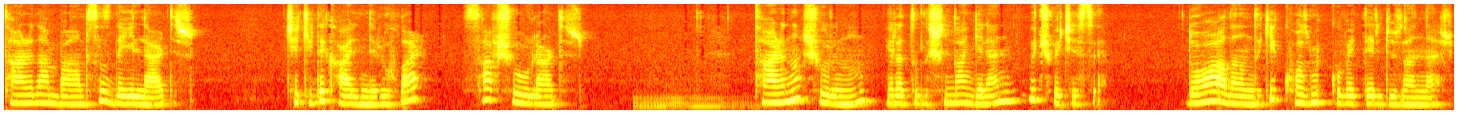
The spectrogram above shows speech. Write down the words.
Tanrı'dan bağımsız değillerdir. Çekirdek halinde ruhlar saf şuurlardır. Tanrı'nın şuurunun yaratılışından gelen üç veçesi, doğa alanındaki kozmik kuvvetleri düzenler.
